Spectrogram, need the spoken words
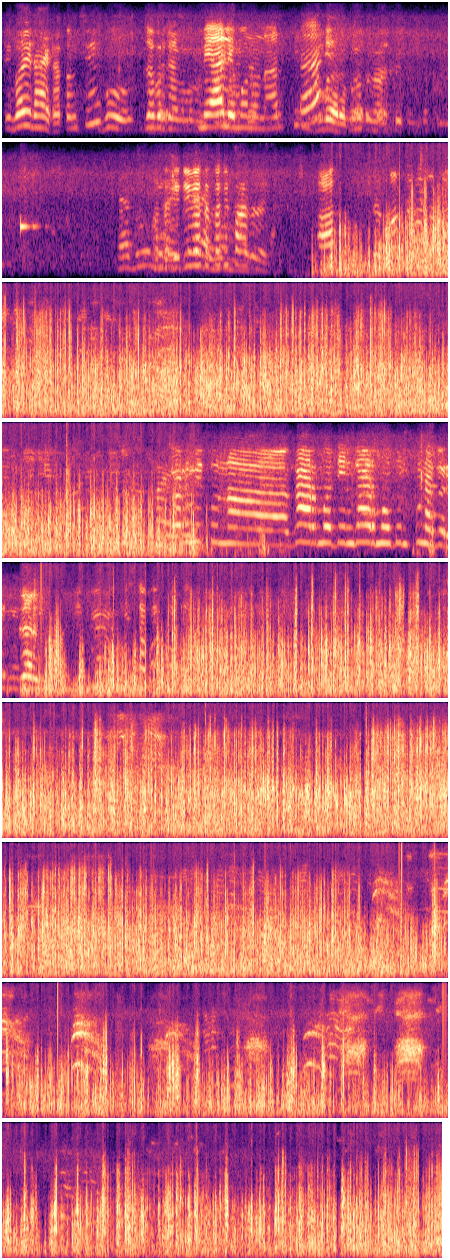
ती बहीण आहे का तुमची हो जबरदस्त मी आले म्हणून आरती. बरं बरं आता हे कधी पाजवायचे गार मधून गार मधून पुन्हा गरमी गरमी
